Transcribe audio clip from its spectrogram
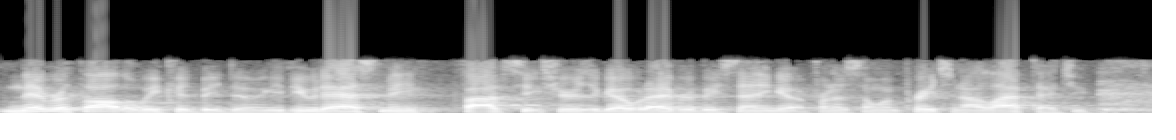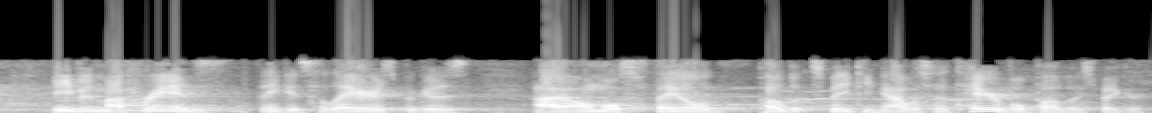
never thought that we could be doing. If you would ask me five, six years ago, would I ever be standing up in front of someone preaching, I laughed at you. Even my friends think it's hilarious because I almost failed public speaking. I was a terrible public speaker.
